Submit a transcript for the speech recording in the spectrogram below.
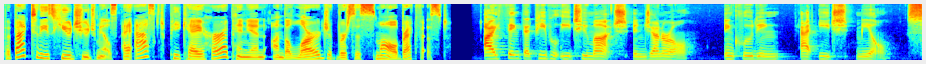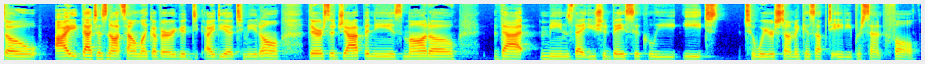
But back to these huge, huge meals. I asked PK her opinion on the large versus small breakfast. I think that people eat too much in general, including at each meal. So I that does not sound like a very good idea to me at all. There's a Japanese motto that means that you should basically eat to where your stomach is up to 80% full.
